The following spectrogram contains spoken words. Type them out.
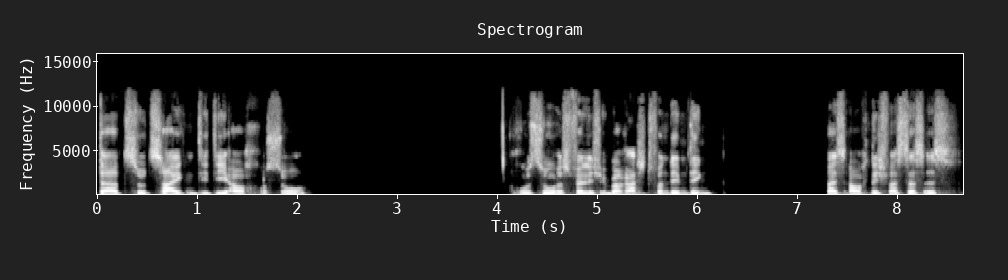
Dazu zeigen die die auch Rousseau. Rousseau ist völlig überrascht von dem Ding. Weiß auch nicht, was das ist.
